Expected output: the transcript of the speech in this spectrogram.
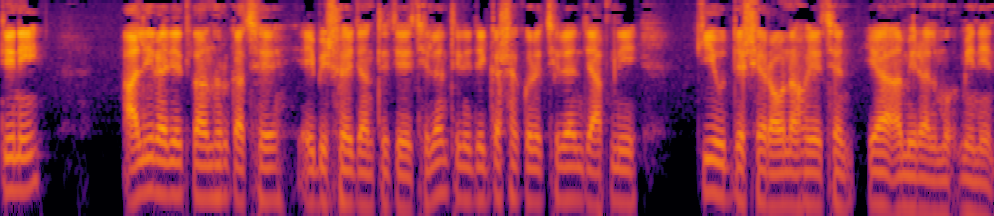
তিনি আলী রাজিউল্লাহুর কাছে এই বিষয়ে জানতে চেয়েছিলেন। তিনি জিজ্ঞাসা করেছিলেন যে আপনি কি উদ্দেশ্যে রওনা হয়েছেন, ইয়া আমির আল মিনিন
